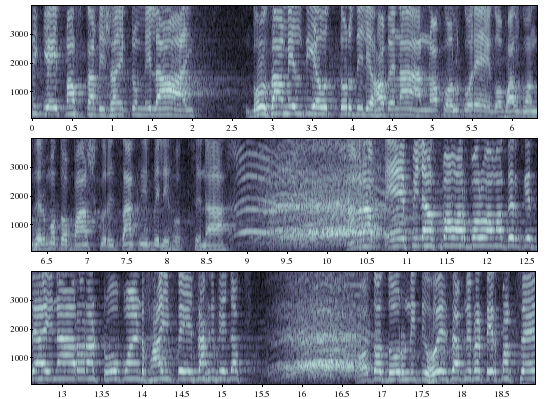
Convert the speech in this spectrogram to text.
দিকে এই পাঁচটা বিষয় একটু মিলাই। গোসামিল দিয়ে উত্তর দিলে হবে না, নকল করে গোপালগঞ্জের মতো পাশ করে চাকরি পেলে হচ্ছে না। আমরা এ প্লাস পাওয়ার পরও আমাদেরকে দেয় না, আর ওরা টু পয়েন্ট ফাইভ পেয়ে চাকরি পেয়ে যাচ্ছে। কত দুর্নীতি হয়েছে আপনি এবার টের পাচ্ছেন?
